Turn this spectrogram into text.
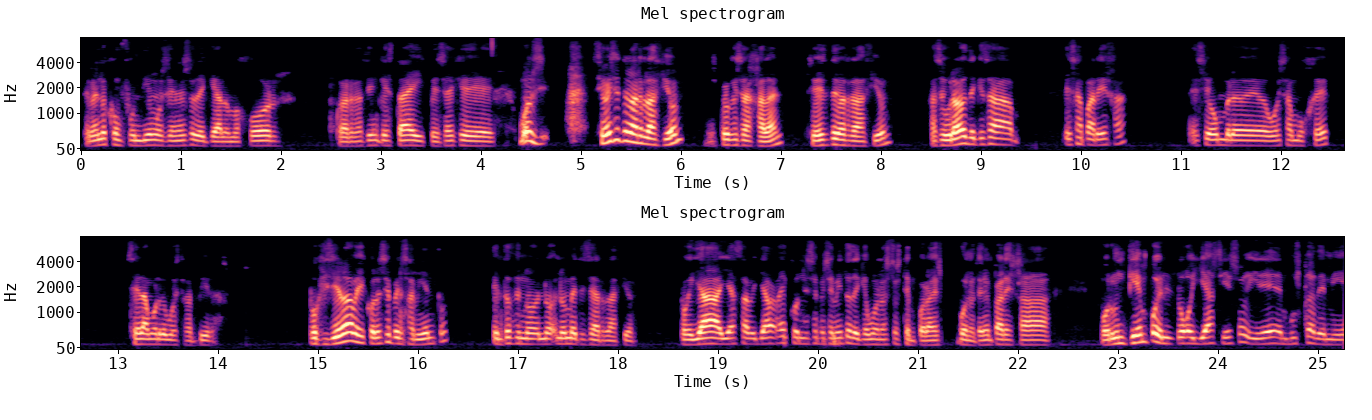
También nos confundimos en eso de que a lo mejor con la relación que estáis pensáis que... Bueno, si, si vais a tener una relación, espero que sea halal, si vais a tener una relación, aseguraos de que esa, esa pareja, ese hombre o esa mujer, sea el amor de vuestras vidas. Porque si no la veis con ese pensamiento, entonces no, no, no metéis la relación. Porque ya, ya sabéis, ya vais con ese pensamiento de que, bueno, esto es temporal, es, bueno, tener pareja por un tiempo y luego ya si eso iré en busca de mi,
